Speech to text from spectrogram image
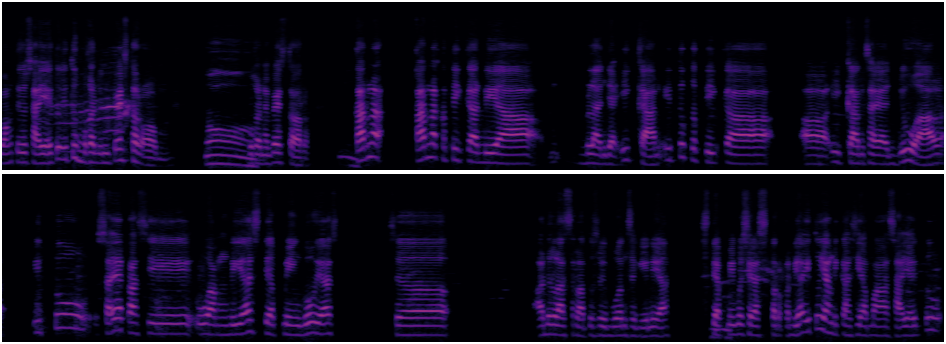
waktu saya itu itu bukan investor Om. Oh. Bukan investor. Hmm. Karena karena ketika dia belanja ikan itu ketika uh, ikan saya jual itu saya kasih uang dia setiap minggu ya se adalah seratus ribuan segini ya setiap hmm. minggu saya setor ke dia itu yang dikasih sama saya itu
